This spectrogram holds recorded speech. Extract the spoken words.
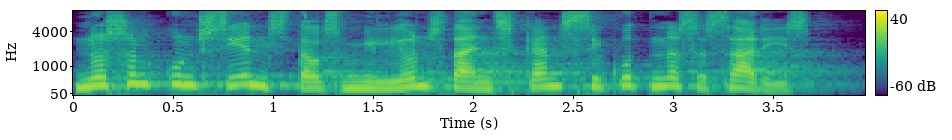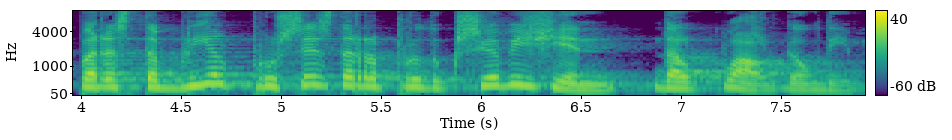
no són conscients dels milions d'anys que han sigut necessaris per establir el procés de reproducció vigent del qual gaudim.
